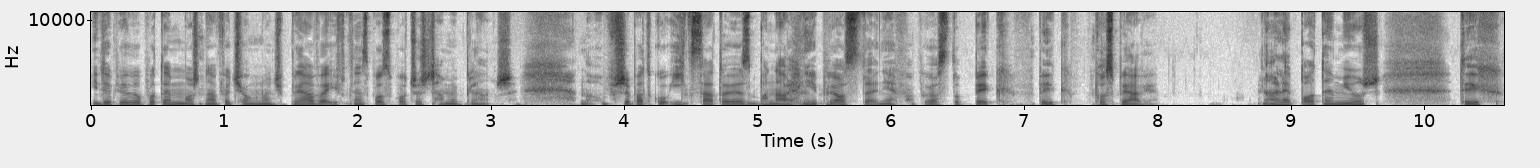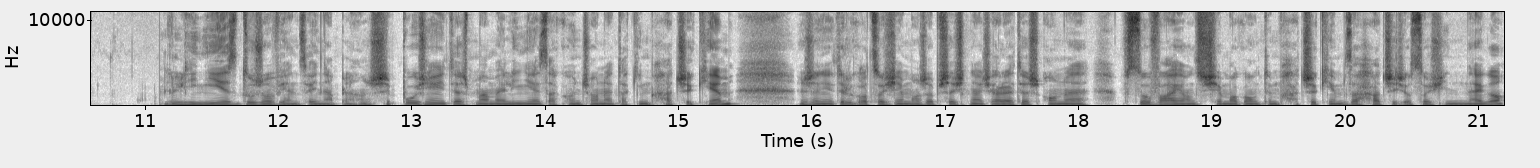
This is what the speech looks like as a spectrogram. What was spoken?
i dopiero potem można wyciągnąć prawe i w ten sposób oczyszczamy planszę. No w przypadku Xa to jest banalnie proste, nie? Po prostu pyk, pyk po sprawie. Ale potem już tych linii jest dużo więcej na planszy. Później też mamy linie zakończone takim haczykiem, że nie tylko coś się może przecinać, ale też one wsuwając się mogą tym haczykiem zahaczyć o coś innego.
